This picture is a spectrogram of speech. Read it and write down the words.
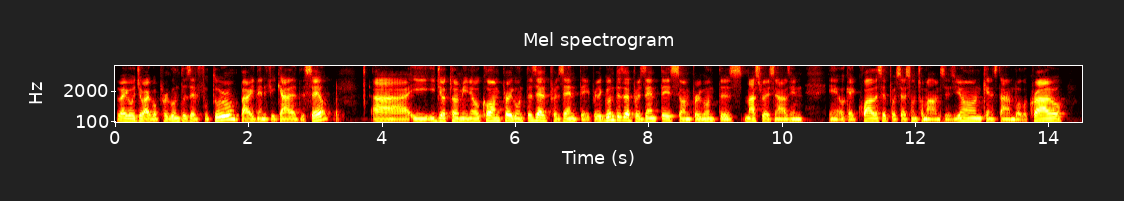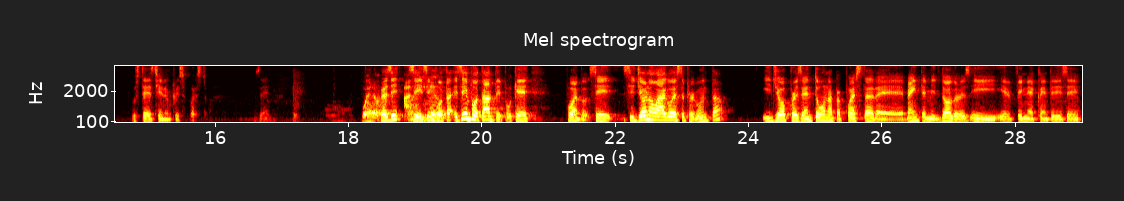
Luego yo hago preguntas del futuro para identificar el deseo. Ah, y, yo termino con preguntas del presente. Preguntas del presente son preguntas más relacionadas en, ok, ¿cuál es el proceso en tomar una decisión? ¿Quién está involucrado? Ustedes tienen un presupuesto. Sí. Bueno, sí, sí es, es, importante porque, por ejemplo, si, si yo no hago esta pregunta y yo presento una propuesta de 20 mil dólares y, el fin del cliente dice,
